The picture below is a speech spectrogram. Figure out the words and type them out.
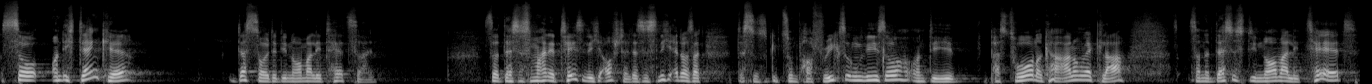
So, und ich denke, das sollte die Normalität sein. So, das ist meine These, die ich aufstelle. Das ist nicht etwas, es gibt so ein paar Freaks irgendwie so und die Pastoren und keine Ahnung wer, klar, sondern das ist die Normalität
